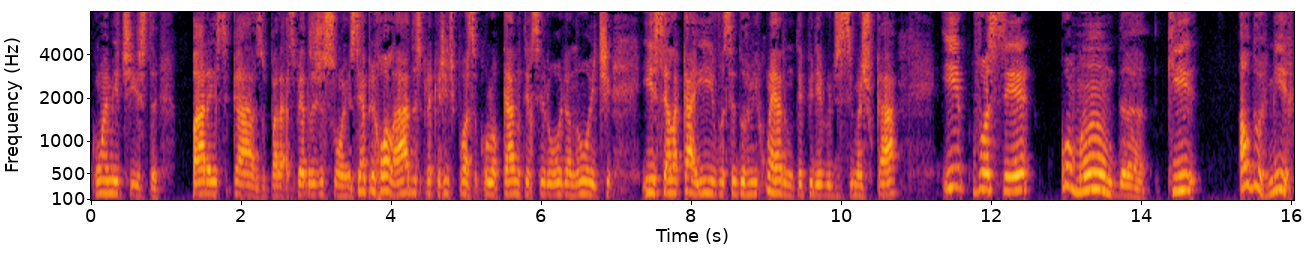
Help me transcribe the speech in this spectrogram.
com a ametista para esse caso, para as pedras de sonho, sempre roladas para que a gente possa colocar no terceiro olho à noite e se ela cair, você dormir com ela, não ter perigo de se machucar. E você comanda que ao dormir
